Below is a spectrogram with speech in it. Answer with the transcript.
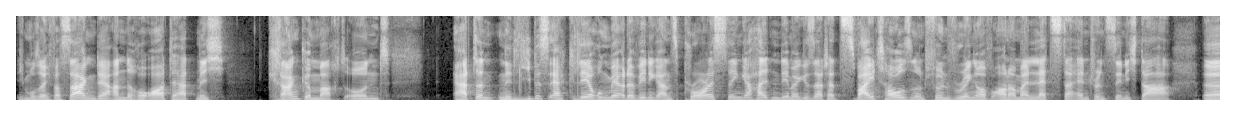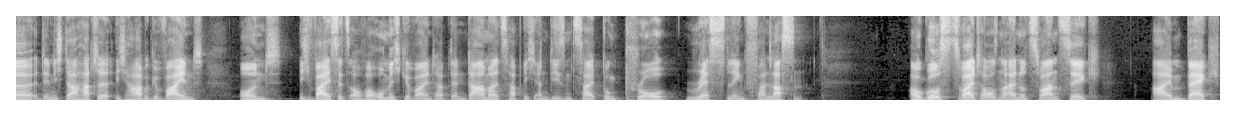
ich muss euch was sagen, der andere Ort, der hat mich krank gemacht und er hat dann eine Liebeserklärung mehr oder weniger ans Pro Wrestling gehalten, indem er gesagt hat, 2005 Ring of Honor, mein letzter Entrance, den ich da, äh, den ich da hatte, ich habe geweint. Und ich weiß jetzt auch, warum ich geweint habe, denn damals habe ich an diesem Zeitpunkt Pro Wrestling verlassen. August 2021 I'm back.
